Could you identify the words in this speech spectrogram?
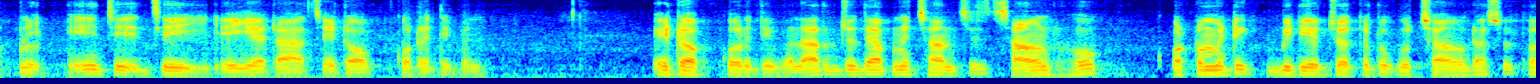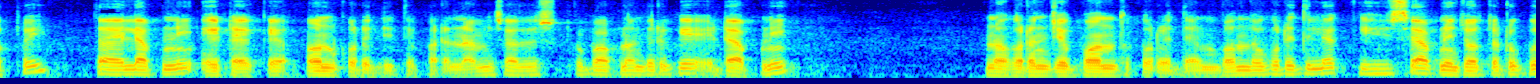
আপনি এই যে, যেই ইয়েটা আছে, এটা অফ করে দিবেন। এটা অফ করে দিবেন। আর যদি আপনি চান যে সাউন্ড হোক অটোমেটিক ভিডিও যতটুকু সাউন্ড আছে ততই তাহলে আপনি এটাকে অন করে দিতে পারেন। আমি সাজেস্ট করব আপনাদেরকে এটা আপনি মনে করেন যে বন্ধ করে দেন। বন্ধ করে দিলে কি হয়েছে? আপনি যতটুকু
